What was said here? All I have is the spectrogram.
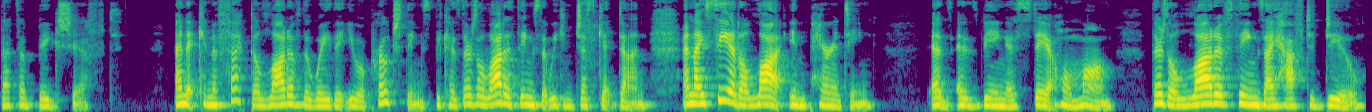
that's a big shift. And it can affect a lot of the way that you approach things because there's a lot of things that we can just get done. And I see it a lot in parenting as as being a stay-at-home mom there's a lot of things I have to do.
